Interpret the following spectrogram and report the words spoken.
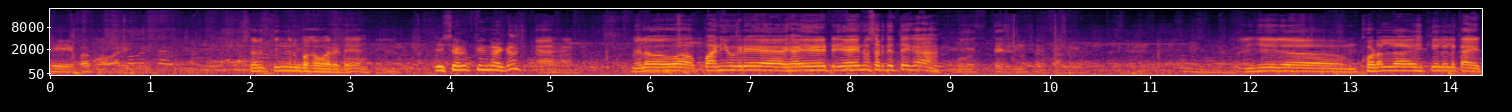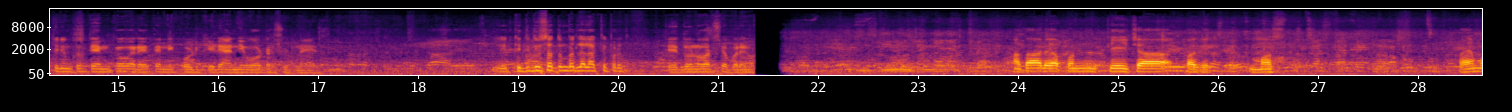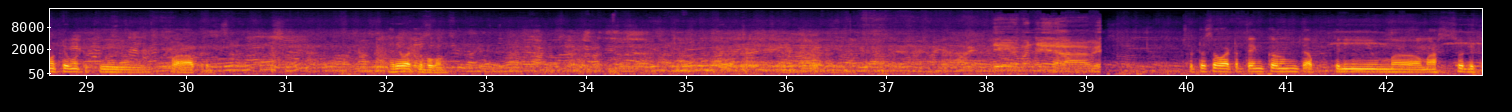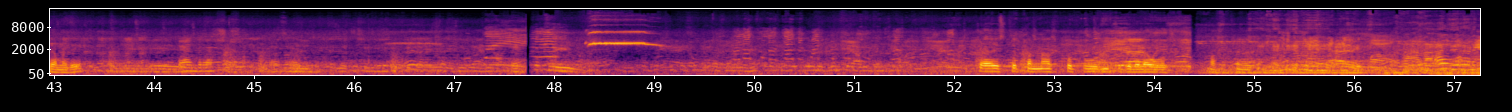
हे भगवा व्हरायटी सर तीन बघा व्हरायटी आहे? हे शरद किंग आहे का? हां हां. मला पाणी वगैरे ह्या यानुसार देते का? हो त्याच्यानुसार चालू हे अं, खोडाला हे केलेलं काय आहे ते नेमकं? स्टेम कवर आहे त्यांनी कोडकिडे आणि वॉटर शूट नाही आहेत. हे किती दिवसातून बदलायला लागते परत? ते दोन वर्षापर्यंत. आता आलोय आपण केळीच्या बागेत. मस्त. काय मोठे मोठे केळी बापरे. वाटलं बघून. छोटंसं वॉटर टँक करून त्या त्यांनी म- मासे सोडले त्यामध्ये. चाळीस ते पन्नास फूट उंच गेलेला ऊस. मस्त.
